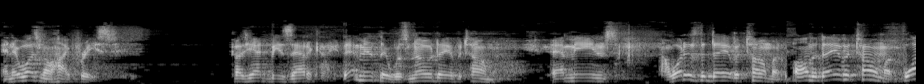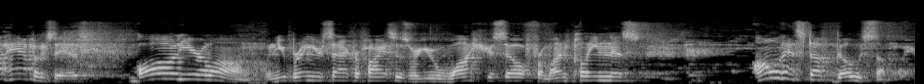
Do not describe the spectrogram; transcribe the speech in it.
And there was no high priest. Because you had to be a Zadokite. That meant there was no Day of Atonement. That means, what is the Day of Atonement? On the Day of Atonement, what happens is, all year long, when you bring your sacrifices or you wash yourself from uncleanness, all of that stuff goes somewhere.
